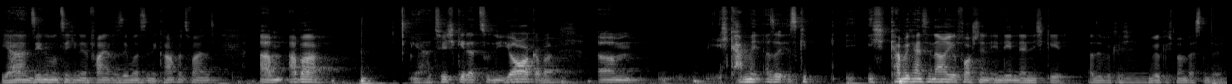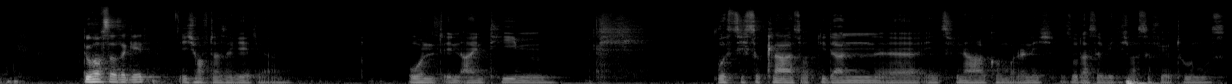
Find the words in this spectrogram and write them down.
Ja, dann sehen wir uns nicht in den Finals, dann sehen wir uns in den Conference Finals. Ähm, aber ja, natürlich geht er zu New York, aber ähm, ich kann mir, also es gibt, ich kann mir kein Szenario vorstellen, in dem der nicht geht. Also wirklich, wirklich beim besten Willen. Du hoffst, dass er geht? Ich hoffe, dass er geht, ja. Und in ein Team, wo es nicht so klar ist, ob die dann äh, ins Finale kommen oder nicht, sodass er wirklich was dafür tun muss.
